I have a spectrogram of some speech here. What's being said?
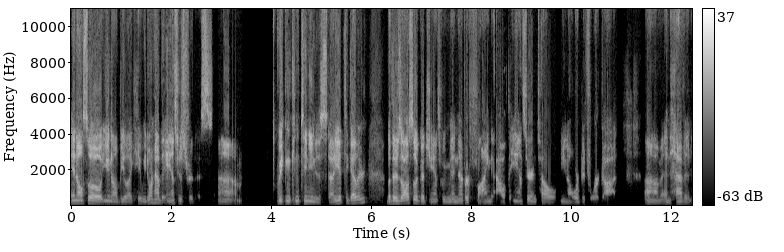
and also you know be like hey we don't have the answers for this. Um, we can continue to study it together but there's also a good chance we may never find out the answer until you know we're before god um, and heaven.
